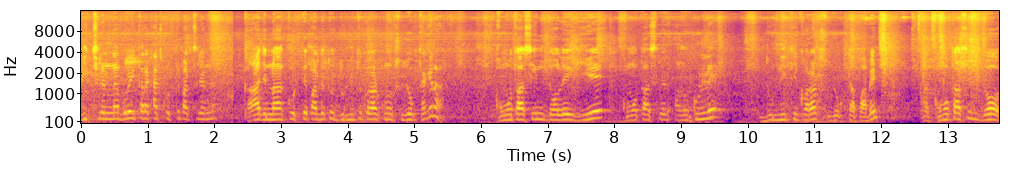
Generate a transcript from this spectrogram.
দিচ্ছিলেন না বলেই তারা কাজ করতে পারছিলেন না। কাজ না করতে পারলে তো দুর্নীতি করার কোনো সুযোগ থাকে না। ক্ষমতাসীন দলে গিয়ে ক্ষমতাসীনের অনুকূলে দুর্নীতি করার সুযোগটা পাবেন। আর ক্ষমতাসীন দল,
